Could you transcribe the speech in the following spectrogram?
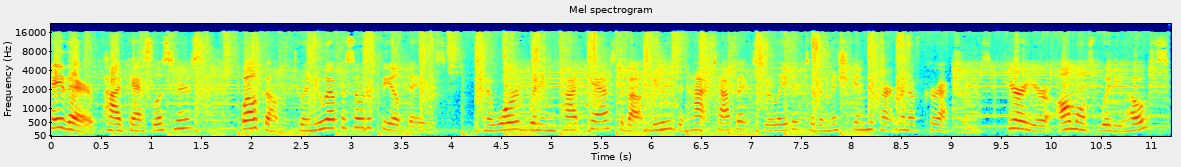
Hey there, podcast listeners. Welcome to a new episode of Field Days, an award winning podcast about news and hot topics related to the Michigan Department of Corrections. Here are your almost witty hosts,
